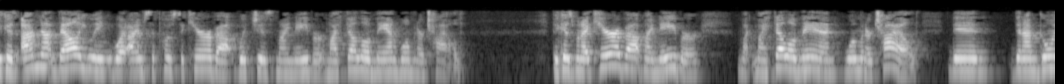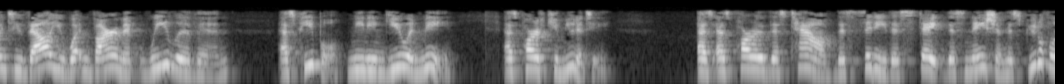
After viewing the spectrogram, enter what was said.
Because I'm not valuing what I'm supposed to care about, which is my neighbor, my fellow man, woman, or child. Because when I care about my neighbor, my, my fellow man, woman, or child, then, then I'm going to value what environment we live in as people, meaning you and me, as part of community, as, as part of this town, this city, this state, this nation, this beautiful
